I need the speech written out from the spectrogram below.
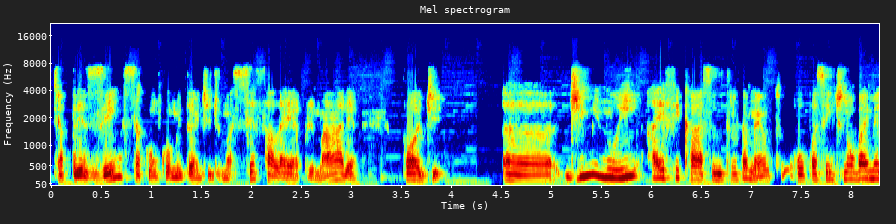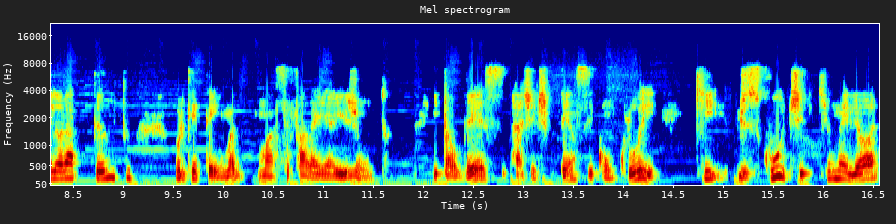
que a presença concomitante de uma cefaleia primária pode uh, diminuir a eficácia do tratamento, ou o paciente não vai melhorar tanto porque tem uma, uma cefaleia aí junto. E talvez a gente pense e conclui que discute que o melhor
